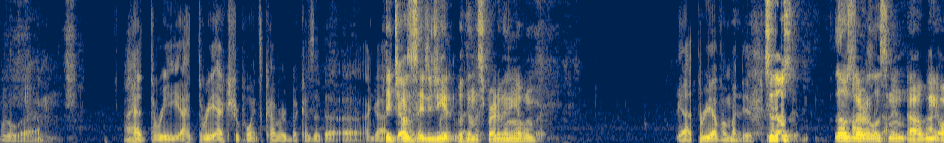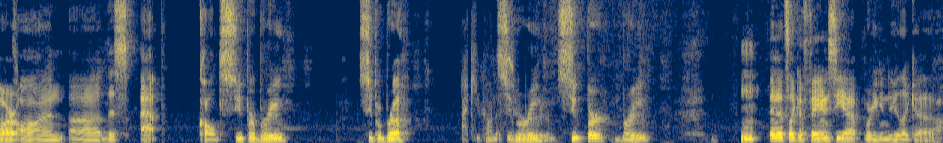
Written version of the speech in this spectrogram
We'll. Uh, I had three. I had three extra points covered because of the. Uh, I got. Did you, I was gonna say, did you get within the spread of any of them? Yeah, three of them I did. So those-. Those that are listening, uh, we are listen. on uh, this app called Superbru. Super Brew. I keep calling it Subaru. Subaru. Super Brew. Mm. And it's like a fantasy app where you can do like a,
